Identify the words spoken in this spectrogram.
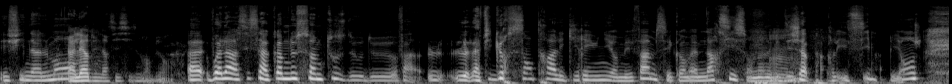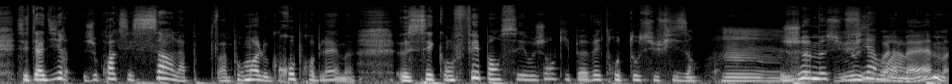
Et finalement. À l'ère du narcissisme ambiant. Euh, voilà, c'est ça. Comme nous sommes tous de. enfin, la figure centrale et qui réunit hommes et femmes, c'est quand même Narcisse. On en avait hmm. déjà parlé ici, Marie-Ange. C'est-à-dire, je crois que c'est ça, la, enfin, pour moi, le gros problème. Euh, c'est qu'on fait penser aux gens qui peuvent être autosuffisants. Hmm. Je me suffis à moi-même.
